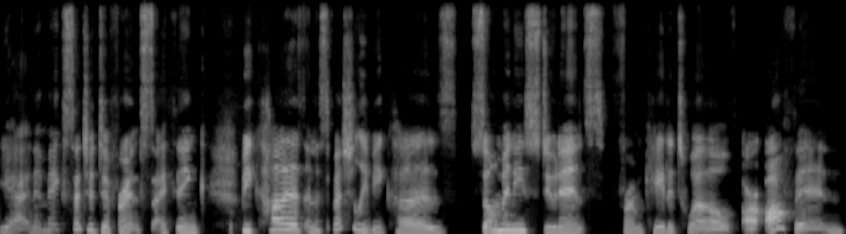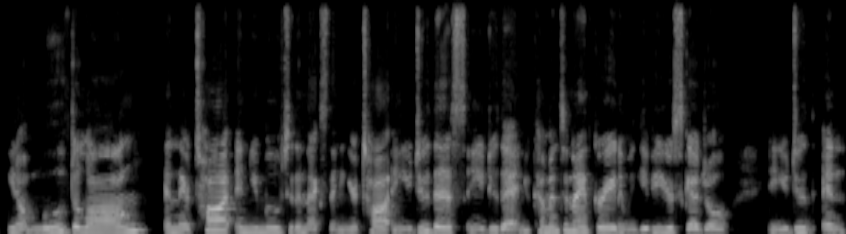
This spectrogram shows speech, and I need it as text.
Yeah, and it makes such a difference, I think, because, and especially because so many students from K to 12 are often, you know, moved along and they're taught, and you move to the next thing, and you're taught, and you do this, and you do that, and you come into ninth grade, and we give you your schedule, and you do and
